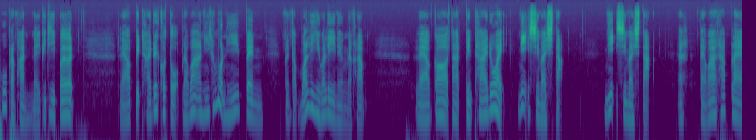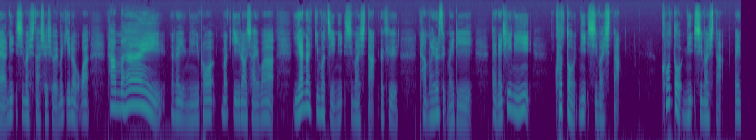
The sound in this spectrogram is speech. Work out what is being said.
ผู้ประพันธ์ในพิธีเปิด แล้วปิดท้ายด้วยโคโตะแปลว่าอันนี้ทั้งหมดนี้เป็นเหมือนกับวลีวลีหนึ่งนะครับ แล้วก็ตัดปิดท้ายด้วยนิชิมาชิตะนิชิมาชิตะอะแต่ว่าถ้าแปลนิชิมาชิตะเฉยๆ เมื่อกี้เราบอกว่าทำให้อะไรอย่างนี้ เพราะเมื่อกี้เราใช้ว่ายานากิโมจินิชิมาชิตะก็คือทำให้รู้สึกไม่ดี แต่ในที่นี้โคโตะนิชิมาชิตะโคโตะนิชิมาชิตะเป็น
